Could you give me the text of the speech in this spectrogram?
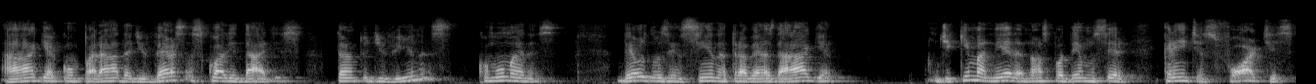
a águia é comparada a diversas qualidades, tanto divinas como humanas. Deus nos ensina através da águia de que maneira nós podemos ser crentes fortes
